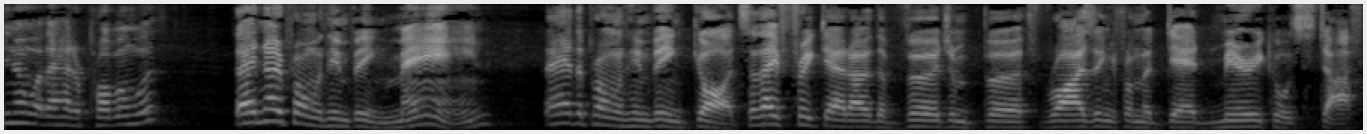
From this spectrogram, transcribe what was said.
you know what they had a problem with? They had no problem with him being man. They had the problem with him being God. So they freaked out over the virgin birth, rising from the dead, miracle stuff.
